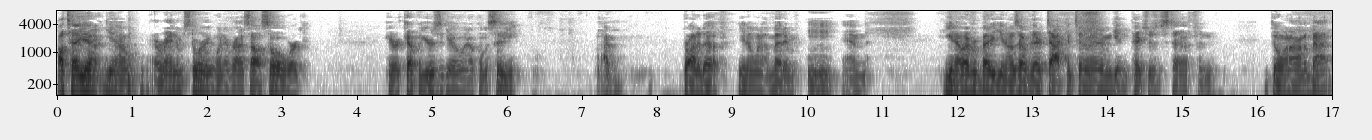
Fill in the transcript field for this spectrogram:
I'll tell you, you know, a random story. Whenever I saw Soilwork here a couple years ago in Oklahoma City, I brought it up. You know, when I met him, hmm and you know everybody you know is over there talking to him getting pictures and stuff and going on about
